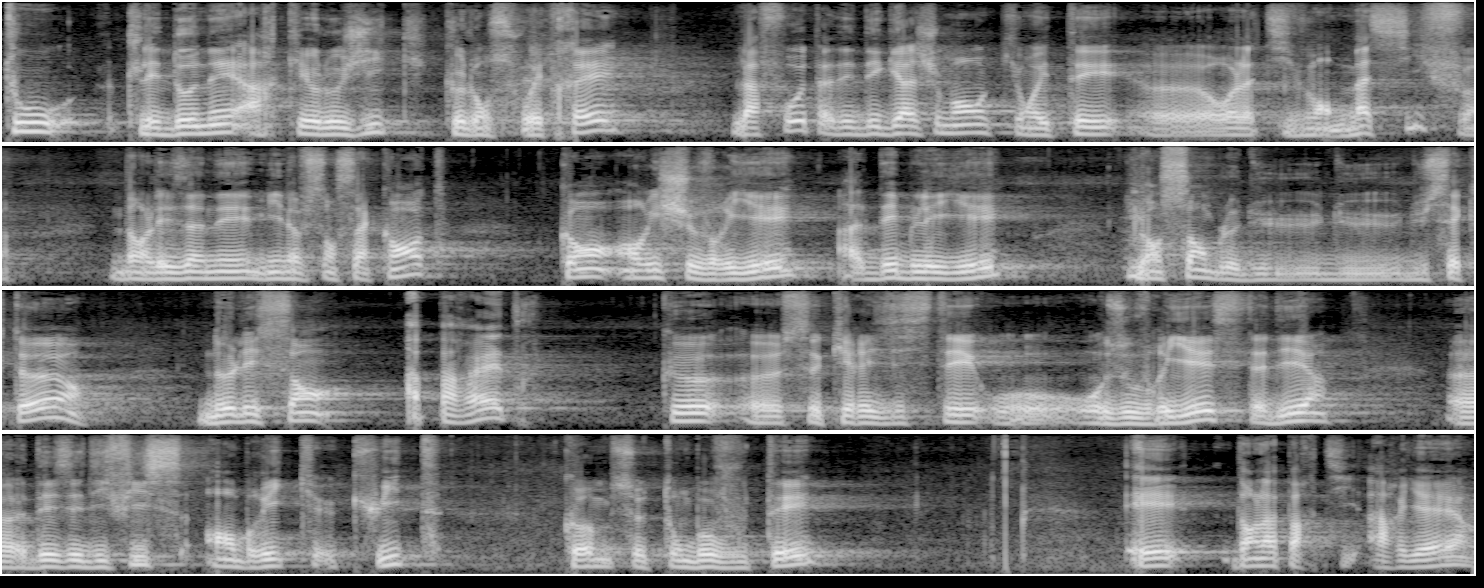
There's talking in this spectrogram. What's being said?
toutes les données archéologiques que l'on souhaiterait, la faute à des dégagements qui ont été euh, relativement massifs dans les années 1950, quand Henri Chevrier a déblayé l'ensemble du, secteur, ne laissant apparaître que euh, ce qui résistait aux, ouvriers, c'est-à-dire euh, des édifices en briques cuites, comme ce tombeau voûté, et dans la partie arrière,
